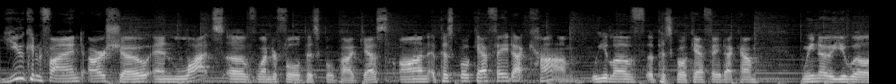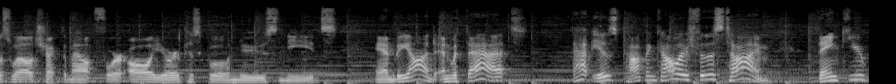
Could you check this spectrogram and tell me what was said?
You can find our show and lots of wonderful Episcopal podcasts on episcopalcafe.com. We love episcopalcafe.com. We know you will as well. Check them out for all your Episcopal news needs and beyond. And with that, that is Popping Collars for this time. Thank you,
